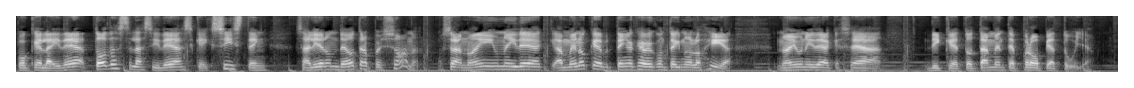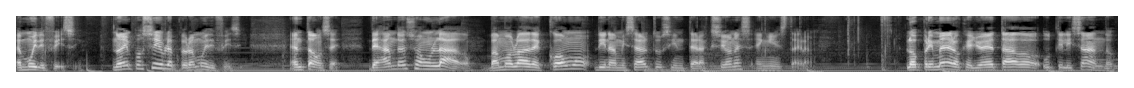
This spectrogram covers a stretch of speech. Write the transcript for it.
Porque la idea, todas las ideas que existen salieron de otra persona. O sea, no hay una idea, a menos que tenga que ver con tecnología, no hay una idea que sea de que totalmente propia tuya. Es muy difícil. No es imposible, pero es muy difícil. Entonces, dejando eso a un lado, vamos a hablar de cómo dinamizar tus interacciones en Instagram. Lo primero que yo he estado utilizando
